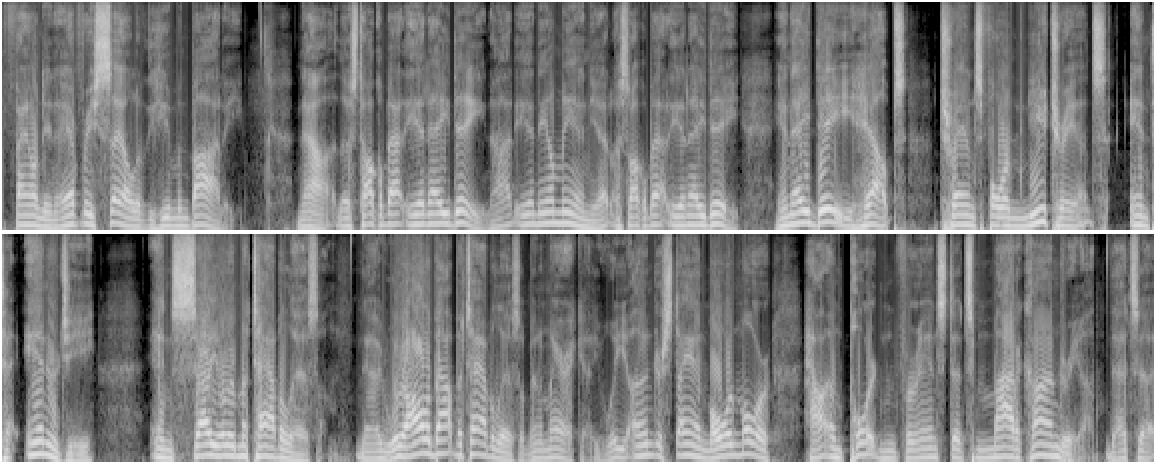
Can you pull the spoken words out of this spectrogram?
found in every cell of the human body. Now, let's talk about NAD, not NMN yet. Let's talk about NAD. NAD helps transform nutrients into energy in cellular metabolism. Now, we're all about metabolism in America. We understand more and more how important, for instance, mitochondria. That's a,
